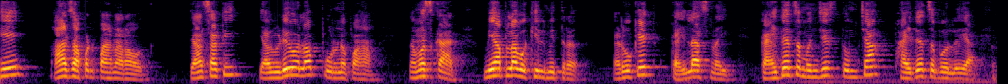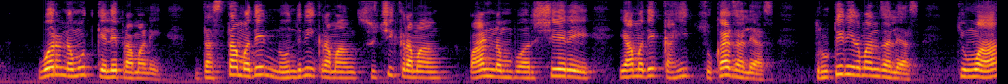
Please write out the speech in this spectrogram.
हे आज आपण पाहणार आहोत. त्यासाठी या व्हिडिओला पूर्ण पहा. नमस्कार मी आपला वकील मित्र ॲडव्होकेट कैलास नाईक. कायद्याचं म्हणजेच तुमच्या फायद्याचं बोलूया. वर नमूद केलेप्रमाणे दस्तामध्ये नोंदणी क्रमांक सूची क्रमांक पान नंबर शेरे यामध्ये काही चुका झाल्यास त्रुटी निर्माण झाल्यास किंवा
